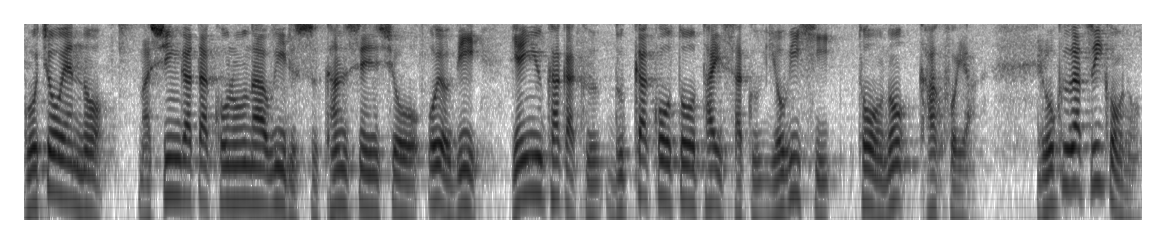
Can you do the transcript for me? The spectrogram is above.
5兆円の新型コロナウイルス感染症及び原油価格・物価高騰対策予備費等の確保や、6月以降の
